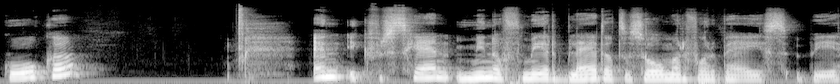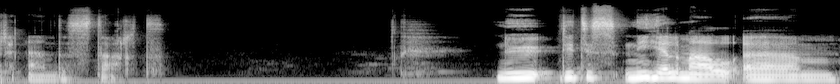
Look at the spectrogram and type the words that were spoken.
koken. En ik verschijn min of meer blij dat de zomer voorbij is, weer aan de start. Nu, dit is niet helemaal um,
